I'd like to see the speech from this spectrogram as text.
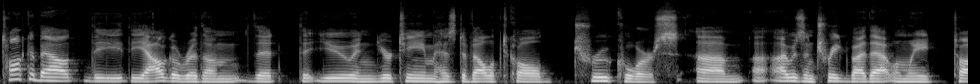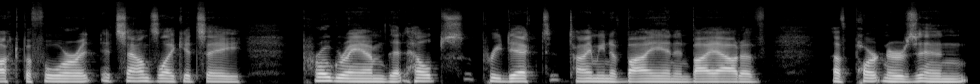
talk about the the algorithm that that you and your team has developed called TrueCourse. Um, I was intrigued by that when we talked before. It it sounds like it's a program that helps predict timing of buy-in and buyout of of partners in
